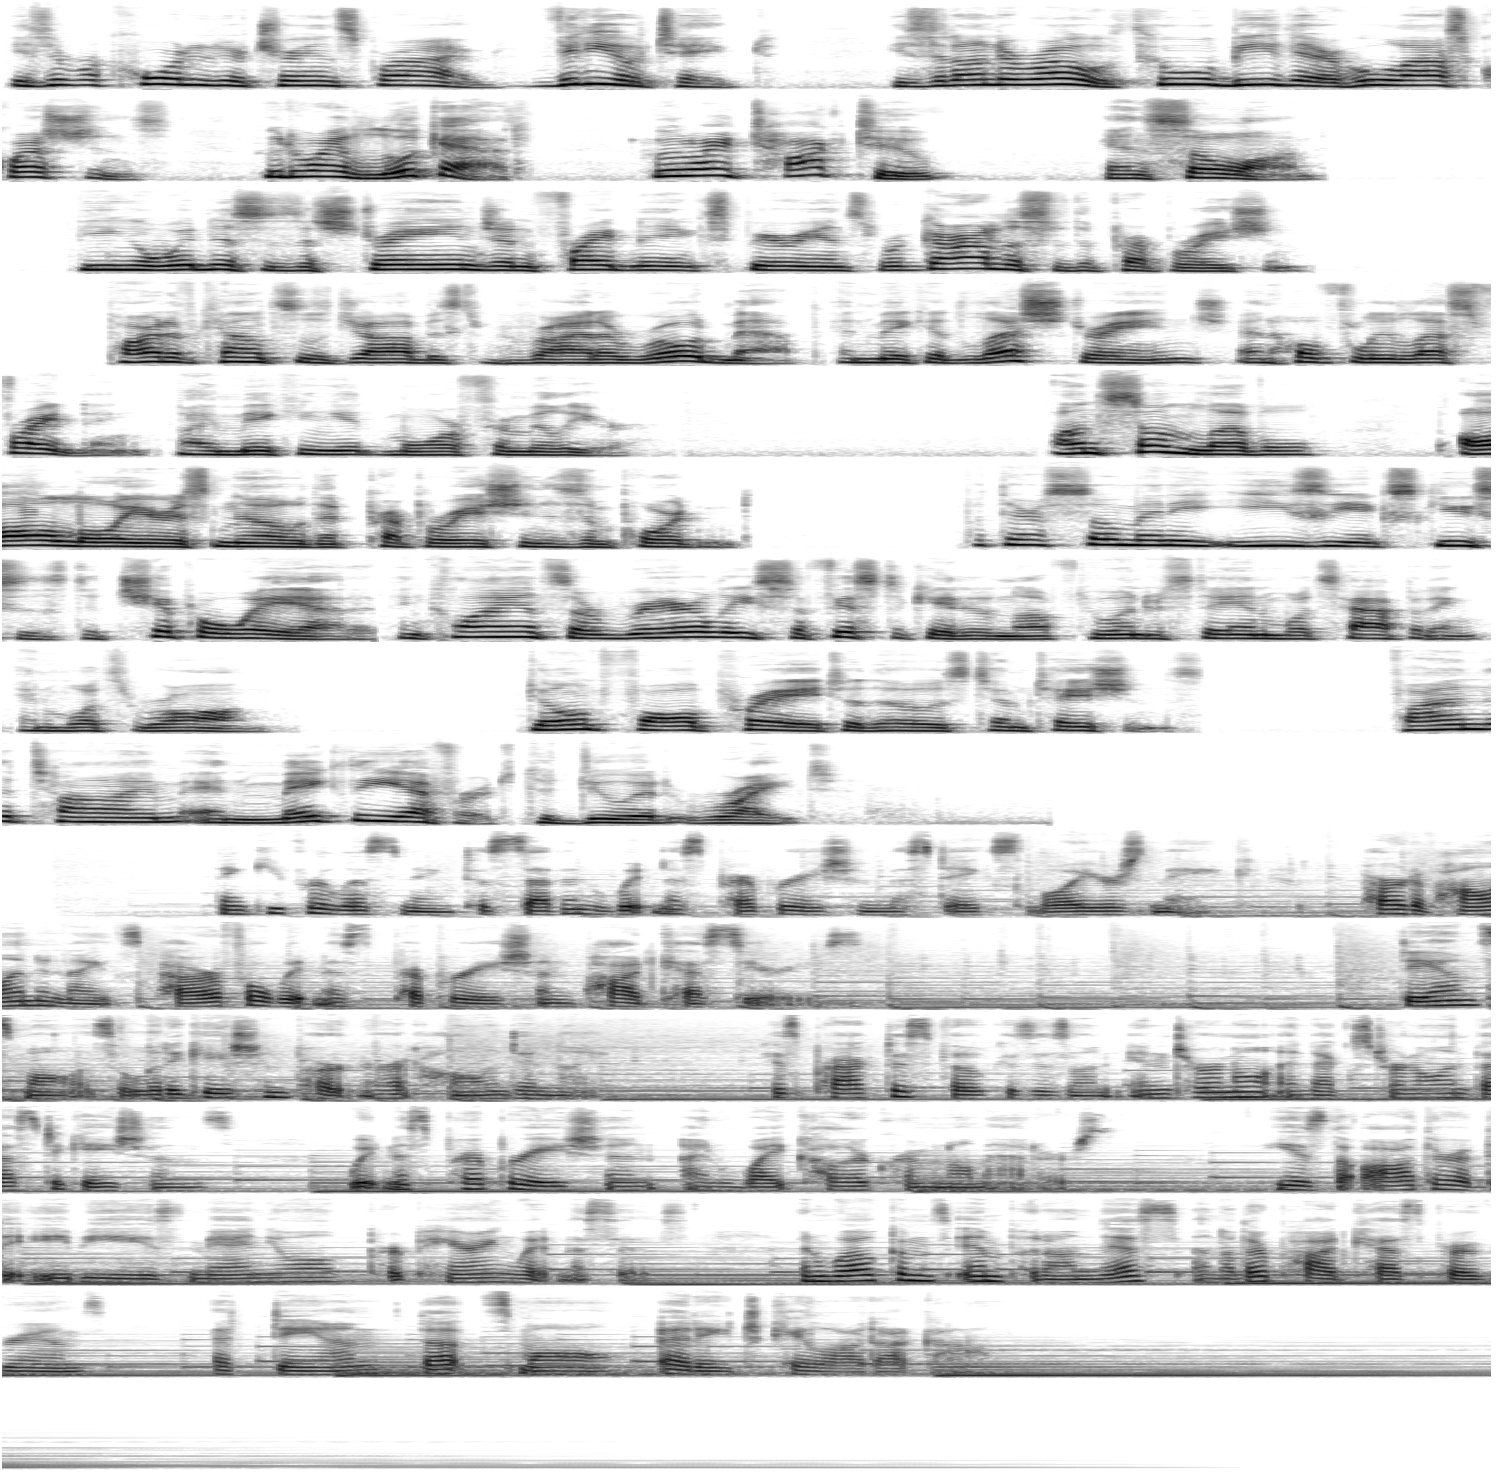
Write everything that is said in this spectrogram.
Is it recorded or transcribed? Videotaped? Is it under oath? Who will be there? Who will ask questions? Who do I look at? Who do I talk to? And so on. Being a witness is a strange and frightening experience, regardless of the preparation. Part of counsel's job is to provide a roadmap and make it less strange and hopefully less frightening by making it more familiar. On some level, all lawyers know that preparation is important. But there are so many easy excuses to chip away at it, and clients are rarely sophisticated enough to understand what's happening and what's wrong. Don't fall prey to those temptations. Find the time and make the effort to do it right. Thank you for listening to Seven Witness Preparation Mistakes Lawyers Make, part of Holland and Knight's Powerful Witness Preparation podcast series. Dan Small is a litigation partner at Holland and Knight. His practice focuses on internal and external investigations, witness preparation, and white collar criminal matters. He is the author of the ABA's manual, Preparing Witnesses, and welcomes input on this and other podcast programs at dan.small at hklaw.com.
